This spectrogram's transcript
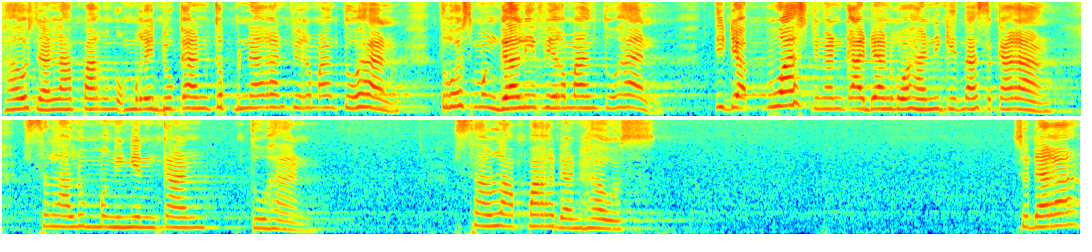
Haus dan lapar untuk merindukan kebenaran firman Tuhan. Terus menggali firman Tuhan. Tidak puas dengan keadaan rohani kita sekarang. Selalu menginginkan Tuhan. Selalu lapar dan haus. Saudara,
